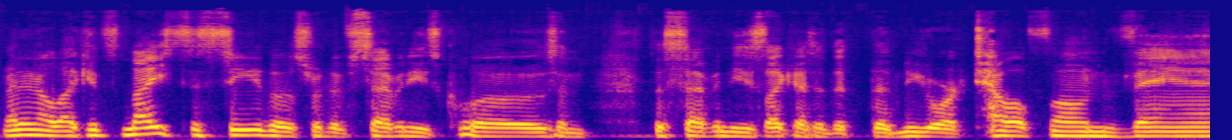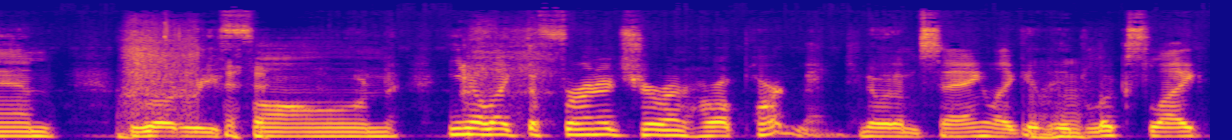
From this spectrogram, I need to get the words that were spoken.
I don't know, like it's nice to see those sort of 70s clothes and the 70s, like I said, the, the New York telephone van, the rotary phone, you know, like the furniture in her apartment. You know what I'm saying? Like it, it mm-hmm. looks like,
